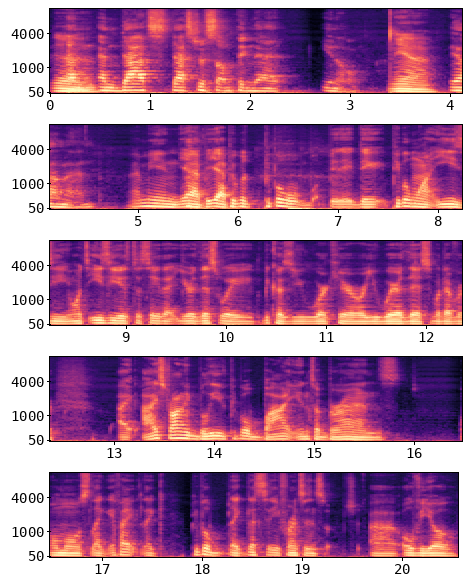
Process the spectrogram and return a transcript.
Yeah. and and that's that's just something that you know Yeah. yeah man I mean, yeah, but yeah, people, people, they, they, people want easy. And what's easy is to say that you're this way because you work here or you wear this, whatever. I, I strongly believe people buy into brands almost like if I like people like let's say for instance, uh, OVO.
